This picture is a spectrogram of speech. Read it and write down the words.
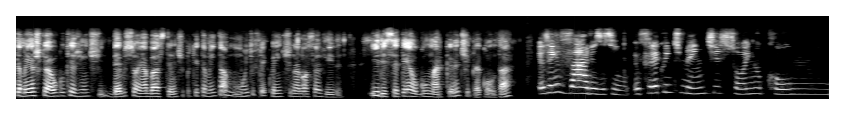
Também acho que é algo que a gente deve sonhar bastante, porque também está muito frequente na nossa vida. Iris, você tem algum marcante para contar? Eu tenho vários, assim, eu frequentemente sonho com.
